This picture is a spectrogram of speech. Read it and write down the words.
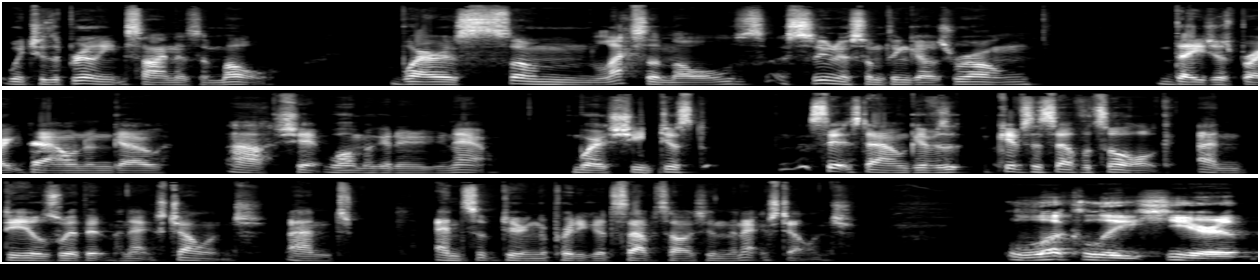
which is a brilliant sign as a mole. Whereas some lesser moles, as soon as something goes wrong, they just break down and go, ah, shit, what am I going to do now? Whereas she just sits down, gives gives herself a talk, and deals with it the next challenge, and ends up doing a pretty good sabotage in the next challenge. Luckily, here,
